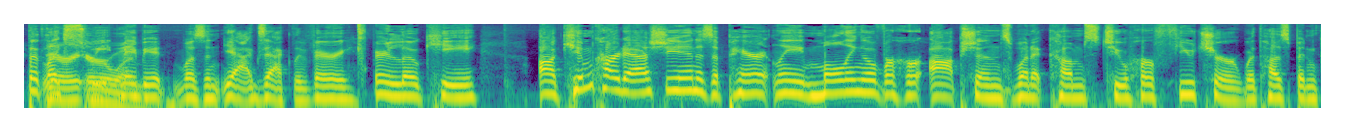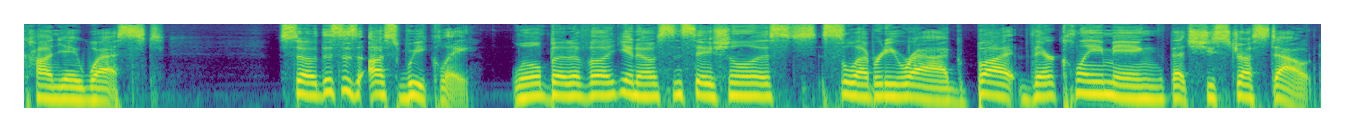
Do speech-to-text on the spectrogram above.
But like Very sweet, Irwin. maybe it wasn't. Yeah, exactly. Very, very low key. Uh, Kim Kardashian is apparently mulling over her options when it comes to her future with husband Kanye West. So this is Us Weekly. A little bit of a, you know, sensationalist celebrity rag, but they're claiming that she's stressed out.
